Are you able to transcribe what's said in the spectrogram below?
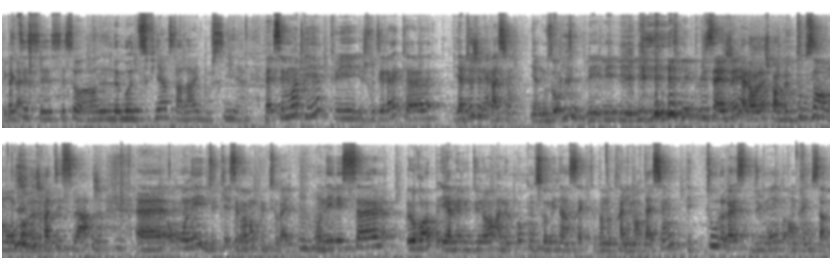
fait que, tu sais, c'est ça. En le modifiant, ça l'aide aussi. à- Ben, c'est moins pire. Puis je vous dirais que il y a deux générations. Il y a nous autres, les, les, les, plus âgés. Alors là, je parle de 12 ans en montant, là, je ratisse large. Euh, on est éduqués, c'est vraiment culturel. Mhm. On est les seuls, Europe et Amérique du Nord, à ne pas consommer d'insectes dans notre alimentation, puis tout le reste du monde en consomme.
